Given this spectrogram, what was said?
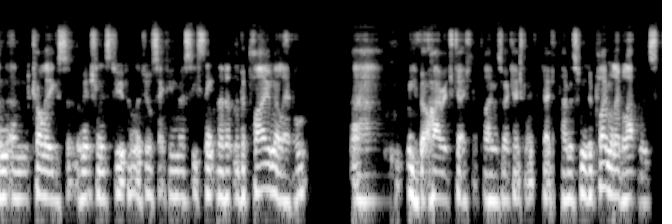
and, and, colleagues at the Mitchell Institute and the dual sector universities think that at the diploma level, um, you've got higher education diplomas, vocational education diplomas. From the diploma level upwards,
